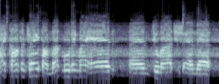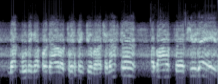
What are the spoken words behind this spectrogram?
I concentrate on not moving my head and too much and uh, not moving up or down or twisting too much. And after about a few days,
